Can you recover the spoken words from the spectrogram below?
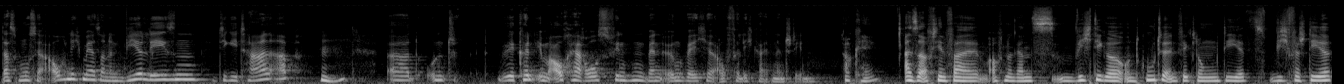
Das muss er auch nicht mehr, sondern wir lesen digital ab. Mhm. Äh, und wir können eben auch herausfinden, wenn irgendwelche Auffälligkeiten entstehen. Okay. Also auf jeden Fall auch eine ganz wichtige und gute Entwicklung, die jetzt, wie ich verstehe,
